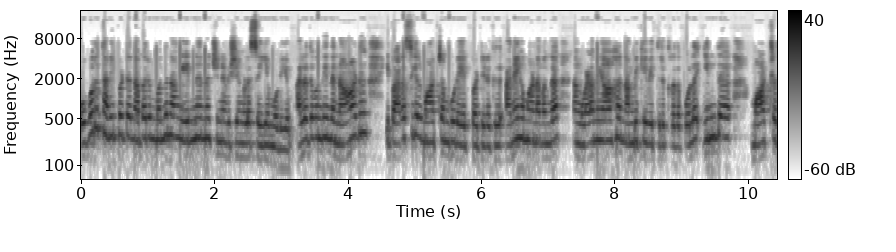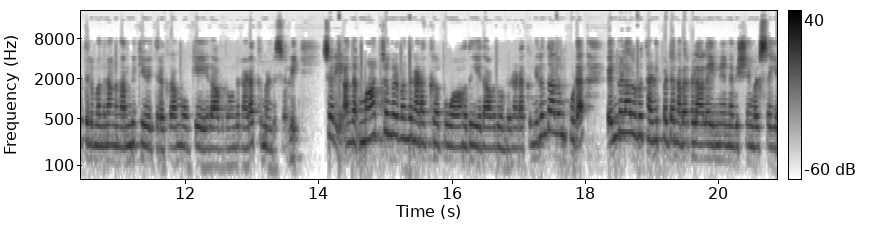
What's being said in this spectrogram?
ஒவ்வொரு தனிப்பட்ட நபரும் வந்து நாங்க என்னென்ன சின்ன விஷயங்களை செய்ய முடியும்? அல்லது வந்து இந்த நாடு இப்ப அரசியல் மாற்றம் கூட ஏற்பட்டிருக்கு. அநேகமானவங்க நாங்க வளமையாக நம்பிக்கை வைத்திருக்கிறது போல இந்த மாற்றத்திலும் வந்து நாங்க நம்பிக்கை வைத்திருக்கிறோம். ஓகே ஏதாவது ஒன்று நடக்கும் என்று சொல்லி. சரி அந்த மாற்றங்கள் வந்து நடக்கிறப்போவாவது ஏதாவது ஒன்று நடக்கும். இருந்தாலும் கூட எங்களால் ஒரு தனிப்பட்ட நபர்களால என்னென்ன விஷயங்கள் செய்ய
